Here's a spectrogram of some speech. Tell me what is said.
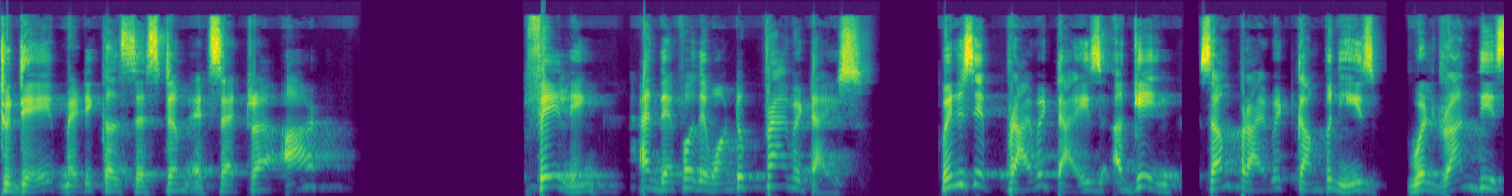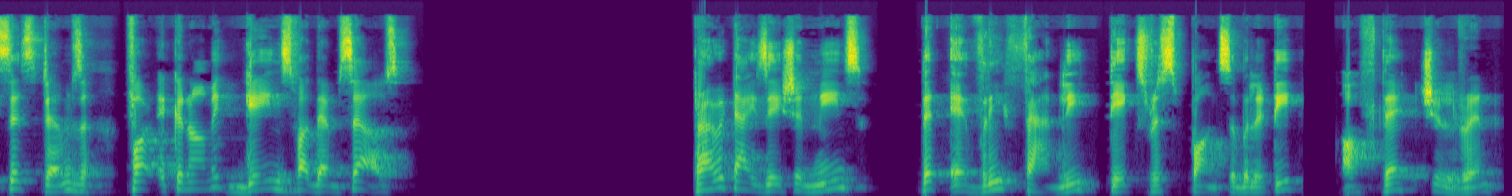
today medical system, etc., are failing and therefore they want to privatize. When you say privatize, again, some private companies will run these systems for economic gains for themselves. Privatization means that every family takes responsibility of their children,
